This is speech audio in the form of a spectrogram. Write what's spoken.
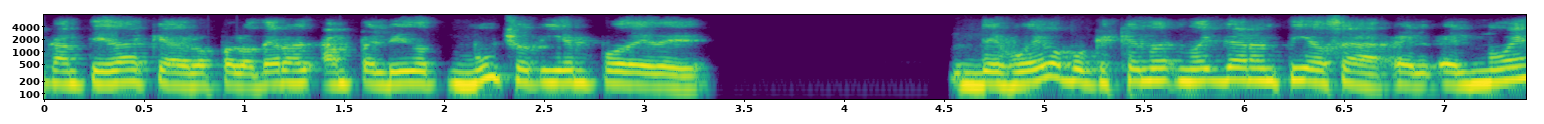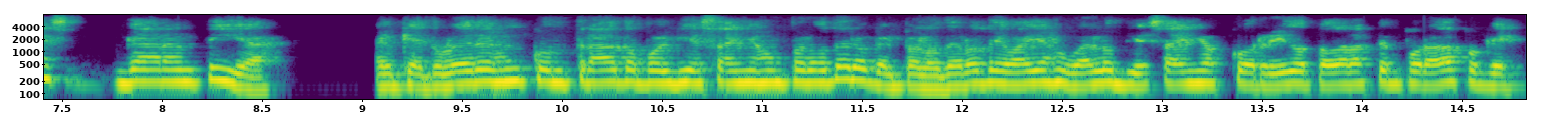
cantidad que los peloteros han perdido mucho tiempo de, de, juego porque es que no, es garantía, o sea, el, no es garantía el que tú le des un contrato por 10 años a un pelotero, que el pelotero te vaya a jugar los 10 años corridos todas las temporadas porque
